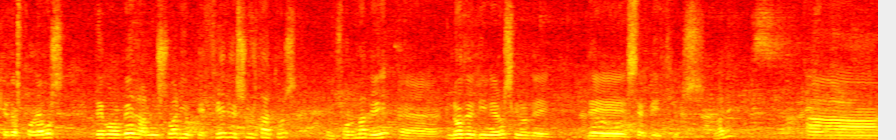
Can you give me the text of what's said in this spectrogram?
que los podamos devolver al usuario que cede sus datos en forma de, eh, no de dinero, sino de, de servicios. ¿vale? Ah,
